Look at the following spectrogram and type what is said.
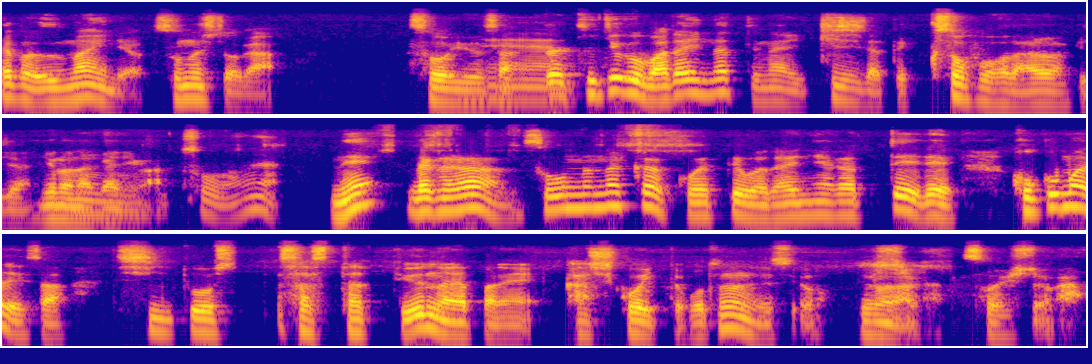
やっぱうまいんだよその人が。そういうさ、ね。結局話題になってない記事だってクソほどあるわけじゃん世の中には。うん。そうだね。ね。だからそんな中こうやって話題に上がってでここまでさ浸透しさせたっていうのはやっぱね賢いってことなんですよ世の中そういう人が。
